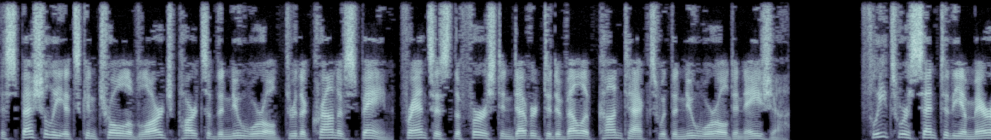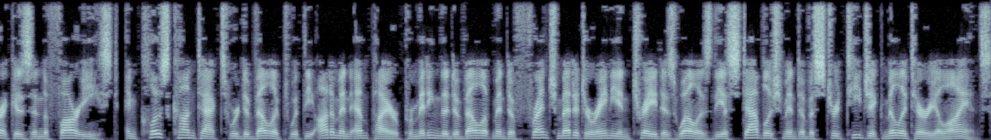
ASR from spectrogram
especially its control of large parts of the New World through the Crown of Spain, Francis I endeavoured to develop contacts with the New World and Asia. Fleets were sent to the Americas and the Far East, and close contacts were developed with the Ottoman Empire permitting the development of French Mediterranean trade as well as the establishment of a strategic military alliance.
